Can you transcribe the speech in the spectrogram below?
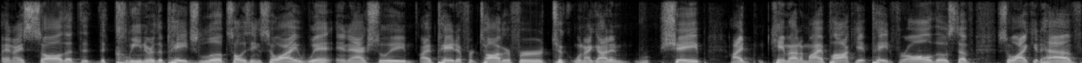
and I saw that the, the cleaner the page looks, all these things. So I went and actually I paid a photographer. Took when I got in shape, I came out of my pocket, paid for all those stuff, so I could have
